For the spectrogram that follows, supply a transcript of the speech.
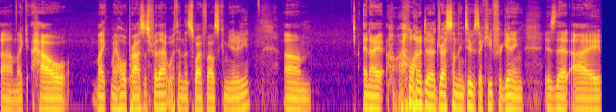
um, like how like my whole process for that within the Swipe Files community. Um, and I, I wanted to address something too because I keep forgetting is that I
